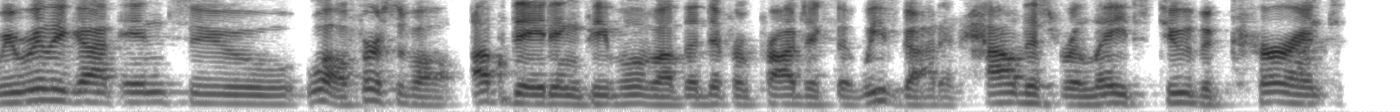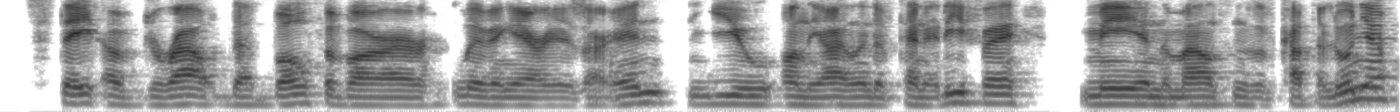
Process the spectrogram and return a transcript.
we really got into, well, first of all, updating people about the different projects that we've got and how this relates to the current state of drought that both of our living areas are in. You on the island of Tenerife, me in the mountains of Catalunya.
